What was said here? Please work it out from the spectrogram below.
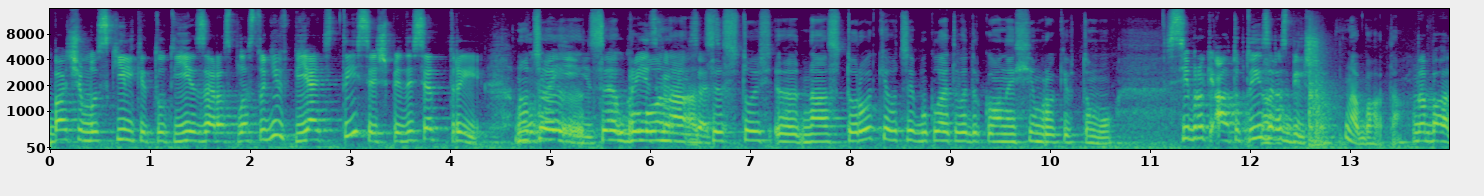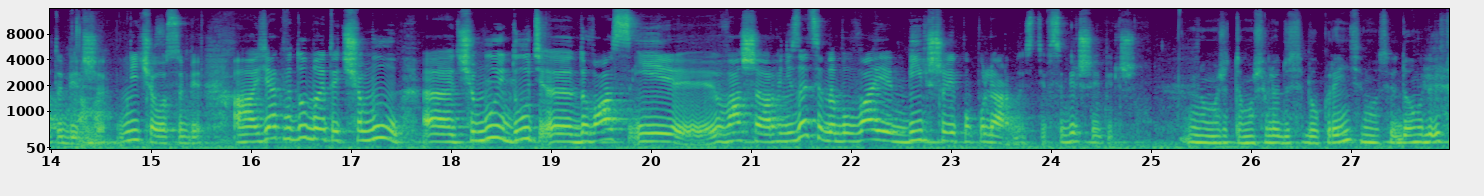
бачимо, скільки тут є зараз пластунів 5053 Ну, в це, Україні. це, було українська на, організація. це 100, е, на 100 років, цей буклет видрукований 7 років тому. Сім років. А, тобто їх зараз більше. Набагато. Набагато більше. Нічого собі. А як ви думаєте, чому, чому йдуть до вас і ваша організація набуває більшої популярності? Все більше і більше. Ну, може, тому що люди себе українцями усвідомлюють.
